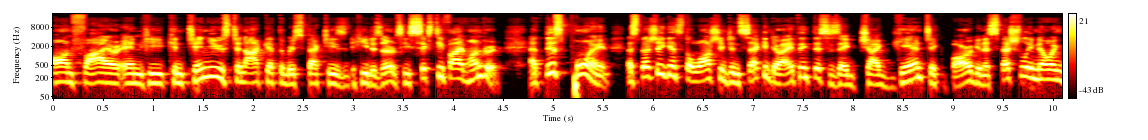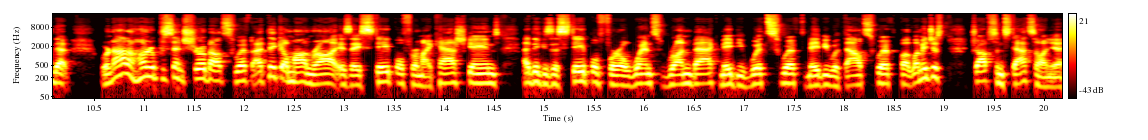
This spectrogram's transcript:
on fire and he continues to not get the respect he's, he deserves. He's 6,500. At this point, especially against the Washington secondary, I think this is a gigantic bargain, especially knowing that we're not 100% sure about Swift. I think Amon Ra is a staple for my cash games. I think he's a staple for a Wentz run back, maybe with Swift, maybe without Swift. But let me just drop some stats on you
